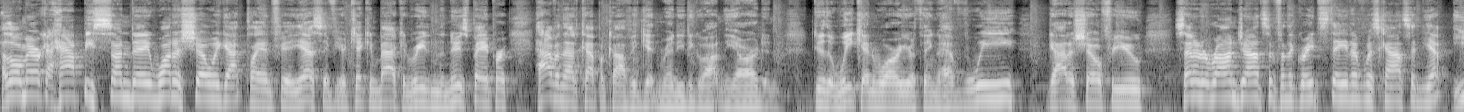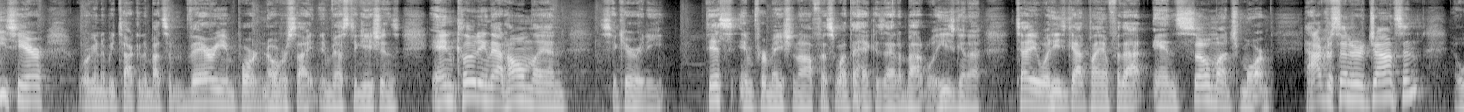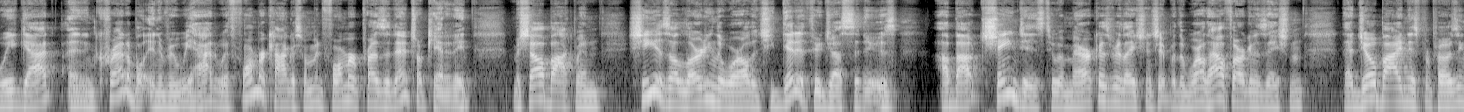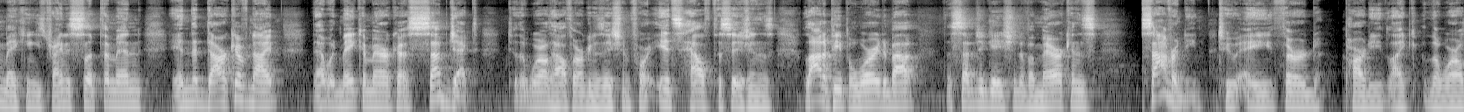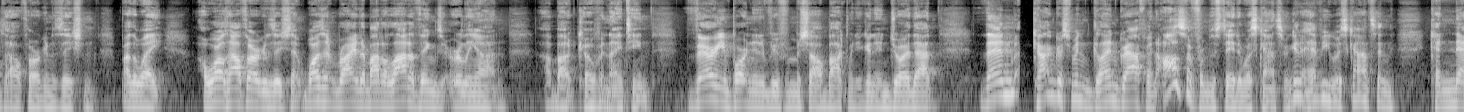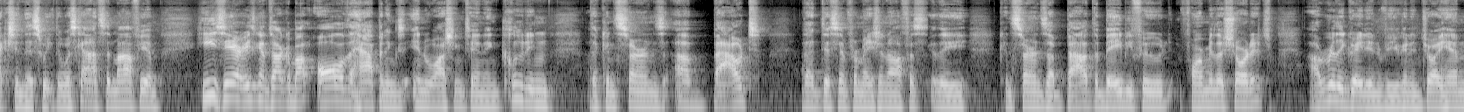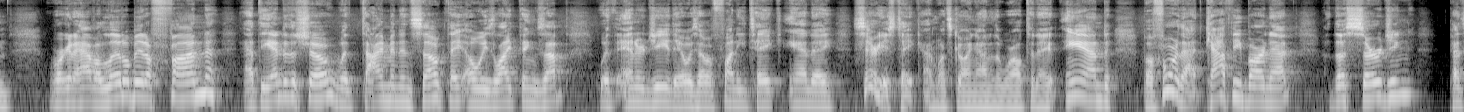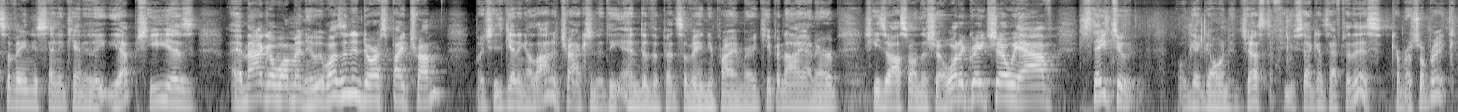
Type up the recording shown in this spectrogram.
Hello, America. Happy Sunday. What a show we got planned for you. Yes, if you're kicking back and reading the newspaper, having that cup of coffee, getting ready to go out in the yard and do the weekend warrior thing, have we got a show for you? Senator Ron Johnson from the great state of Wisconsin. Yep, he's here. We're going to be talking about some very important oversight investigations, including that Homeland Security Disinformation Office. What the heck is that about? Well, he's going to tell you what he's got planned for that and so much more. After Senator Johnson, we got an incredible interview we had with former Congresswoman, former presidential candidate, Michele Bachmann. She is alerting the world, and she did it through Just the News, about changes to America's relationship with the World Health Organization that Joe Biden is proposing making. He's trying to slip them in in the dark of night that would make America subject to the World Health Organization for its health decisions. A lot of people worried about the subjugation of Americans' sovereignty to a third party like the World Health Organization. By the way, a World Health Organization that wasn't right about a lot of things early on about COVID 19. Very important interview from Michele Bachmann. You're going to enjoy that. Then Congressman Glenn Grothman, also from the state of Wisconsin. We got a heavy Wisconsin connection this week. The Wisconsin Mafia. He's here. He's going to talk about all of the happenings in Washington, including the concerns about that disinformation office, the concerns about the baby food formula shortage. A really great interview. You're going to enjoy him. We're going to have a little bit of fun at the end of the show with Diamond and Silk. They always light things up with energy. They always have a funny take and a serious take on what's going on in the world today. And before that, Kathy Barnette, the surging Pennsylvania Senate candidate. Yep, she is a MAGA woman who wasn't endorsed by Trump, but she's getting a lot of traction at the end of the Pennsylvania primary. Keep an eye on her. She's also on the show. What a great show we have. Stay tuned. We'll get going in just a few seconds after this commercial break.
